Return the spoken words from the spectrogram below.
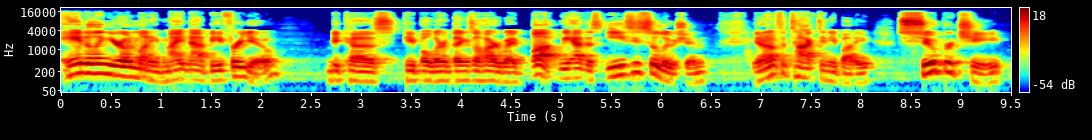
handling your own money might not be for you because people learn things the hard way, but we have this easy solution. You don't have to talk to anybody, super cheap,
